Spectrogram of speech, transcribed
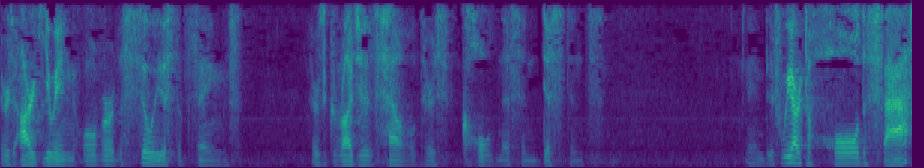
There's arguing over the silliest of things. There's grudges held. There's coldness and distance. And if we are to hold fast,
